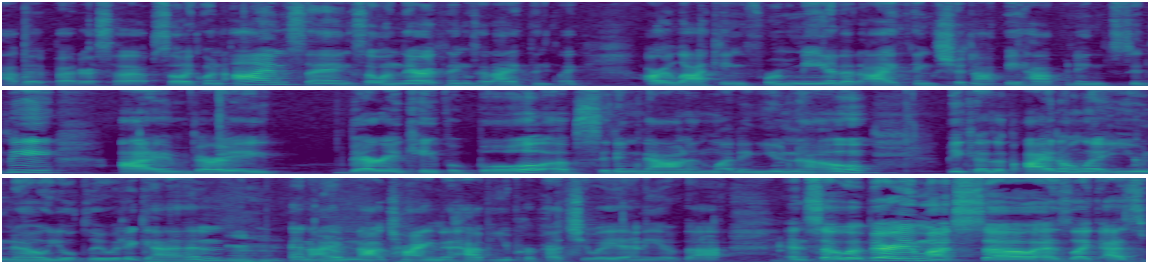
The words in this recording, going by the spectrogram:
have it better set up. So like when I'm saying, so when there are things that I think like are lacking for me or that I think should not be happening to me, I'm very, very capable of sitting down and letting you know. Because if I don't let you know, you'll do it again, and I'm not trying to have you perpetuate any of that. And so, it very much so as like as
